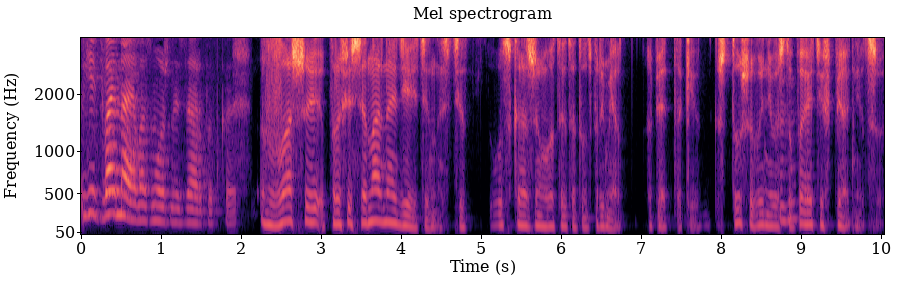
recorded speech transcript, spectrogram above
есть двойная возможность заработка. В вашей профессиональной деятельности, вот скажем, вот этот вот пример, опять-таки, что же вы не выступаете угу. в пятницу?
